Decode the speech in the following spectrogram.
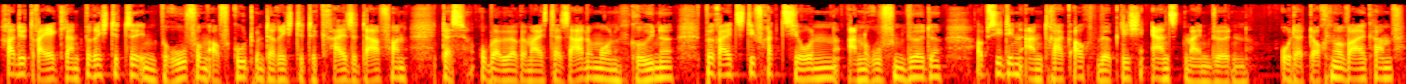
Radio Dreieckland berichtete in Berufung auf gut unterrichtete Kreise davon, dass Oberbürgermeister Salomon Grüne bereits die Fraktionen anrufen würde, ob sie den Antrag auch wirklich ernst meinen würden. Oder doch nur Wahlkampf?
